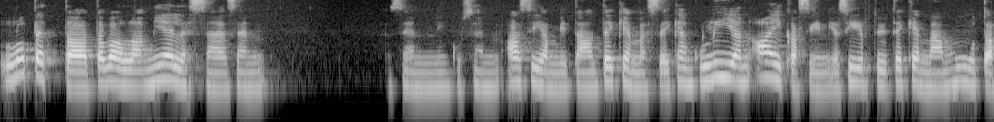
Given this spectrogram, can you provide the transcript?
lopettaa tavallaan mielessään sen, sen, niin kuin sen asian, mitä on tekemässä ikään kuin liian aikaisin ja siirtyy tekemään muuta,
